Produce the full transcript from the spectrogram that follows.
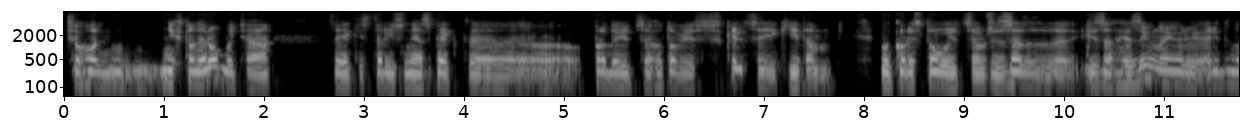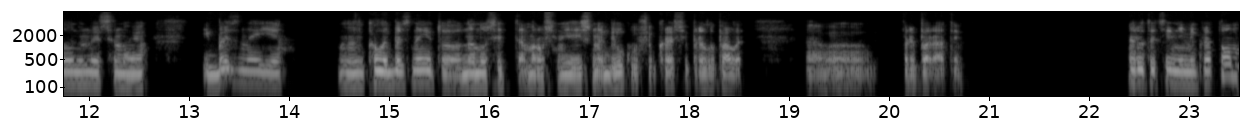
цього ніхто не робить, а це як історичний аспект, е, продаються готові скельця, які там використовуються вже із адгезивною рідиною нанесеною, і без неї. Коли без неї, то наносять там розчин яєчного білку, щоб краще прилипали е, препарати. Ротаційний мікротом,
